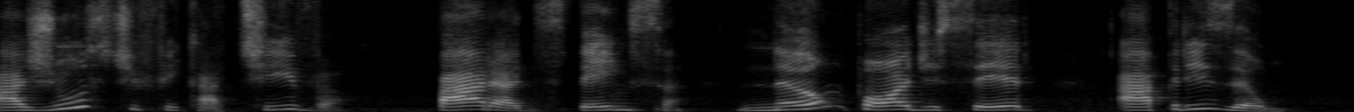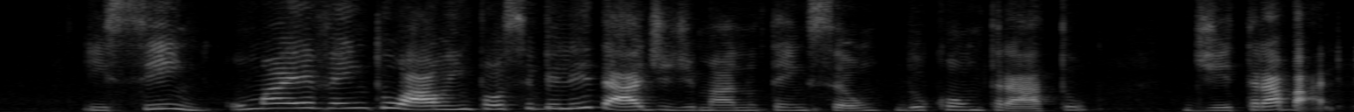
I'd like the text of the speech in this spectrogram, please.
A justificativa para a dispensa não pode ser a prisão, e sim uma eventual impossibilidade de manutenção do contrato de trabalho.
